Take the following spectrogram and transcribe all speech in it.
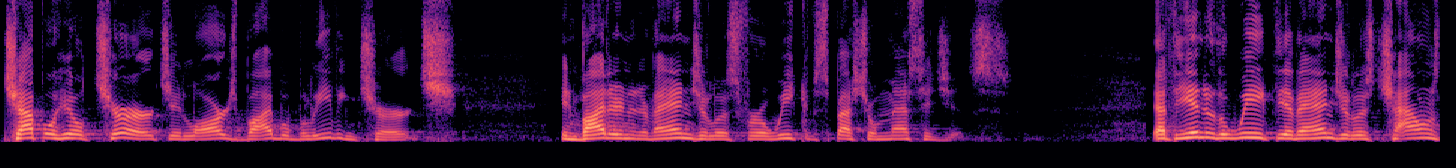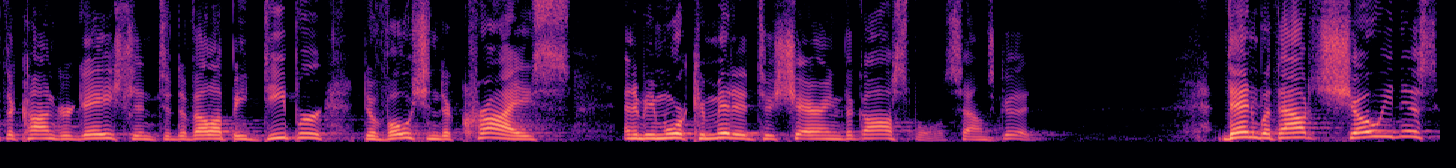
Chapel Hill Church, a large Bible believing church, invited an evangelist for a week of special messages. At the end of the week, the evangelist challenged the congregation to develop a deeper devotion to Christ and to be more committed to sharing the gospel. Sounds good. Then, without showiness,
